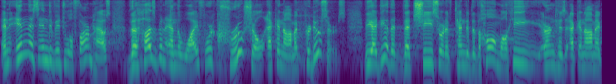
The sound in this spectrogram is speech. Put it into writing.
And in this individual farmhouse, the husband and the wife were crucial economic producers. The idea that, that she sort of tended to the home while he earned his economic,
